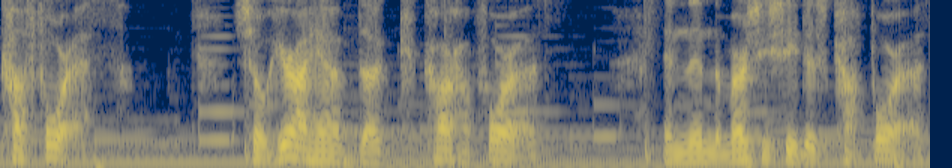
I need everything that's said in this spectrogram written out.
Kaforeth. So here I have the Kaforeth, and then the mercy seat is Kaforeth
